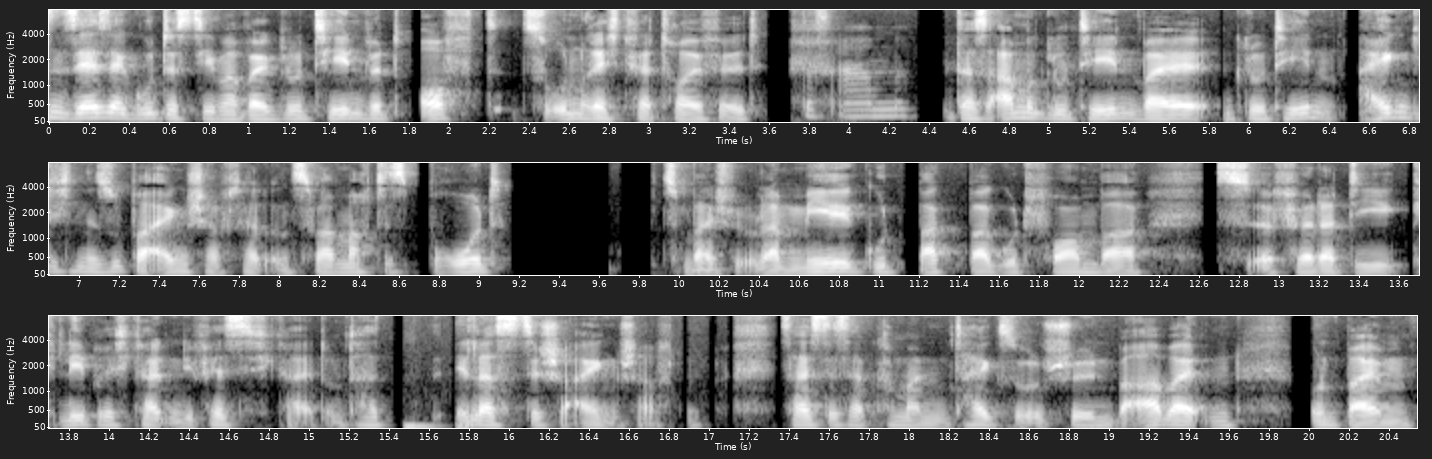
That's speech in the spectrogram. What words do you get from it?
ein sehr, sehr gutes Thema, weil Gluten wird oft zu Unrecht verteufelt. Das arme. Das arme Gluten, weil Gluten eigentlich eine super Eigenschaft hat. Und zwar macht es Brot zum Beispiel oder Mehl gut backbar, gut formbar. Es äh, fördert die Klebrigkeit und die Festigkeit und hat elastische Eigenschaften. Das heißt, deshalb kann man den Teig so schön bearbeiten und beim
